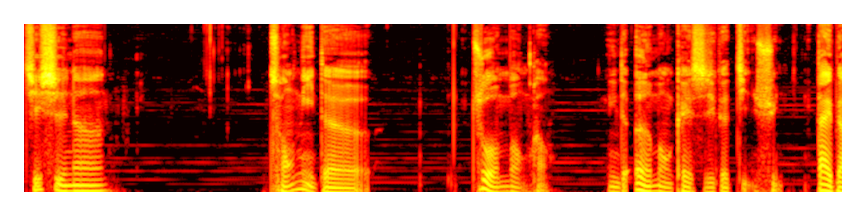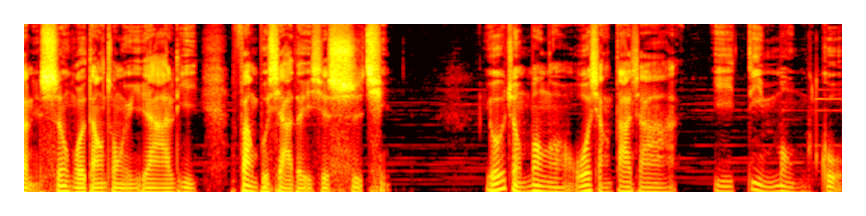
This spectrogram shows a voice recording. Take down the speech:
其实呢，从你的做梦哈，你的噩梦可以是一个警讯，代表你生活当中有压力、放不下的一些事情。有一种梦哦，我想大家。一定梦过，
